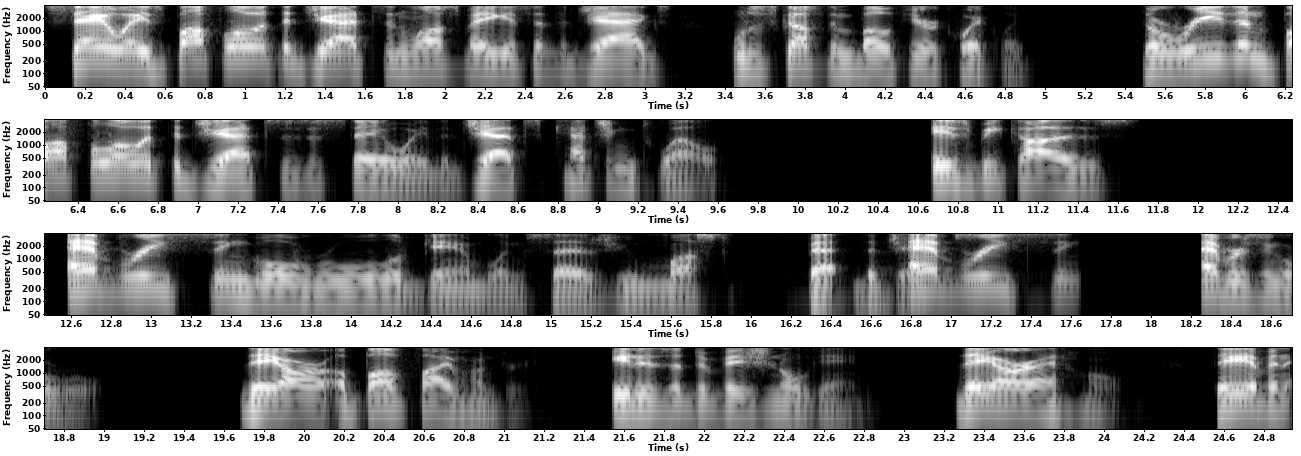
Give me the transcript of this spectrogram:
Stayaways: Buffalo at the Jets and Las Vegas at the Jags. We'll discuss them both here quickly. The reason Buffalo at the Jets is a stayaway, the Jets catching 12, is because every single rule of gambling says you must bet the Jets. Every single every single rule. They are above 500. It is a divisional game. They are at home. They have an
